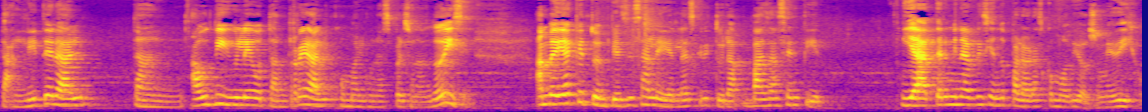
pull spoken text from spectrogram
tan literal, tan audible o tan real como algunas personas lo dicen. A medida que tú empieces a leer la escritura, vas a sentir y a terminar diciendo palabras como Dios me dijo,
